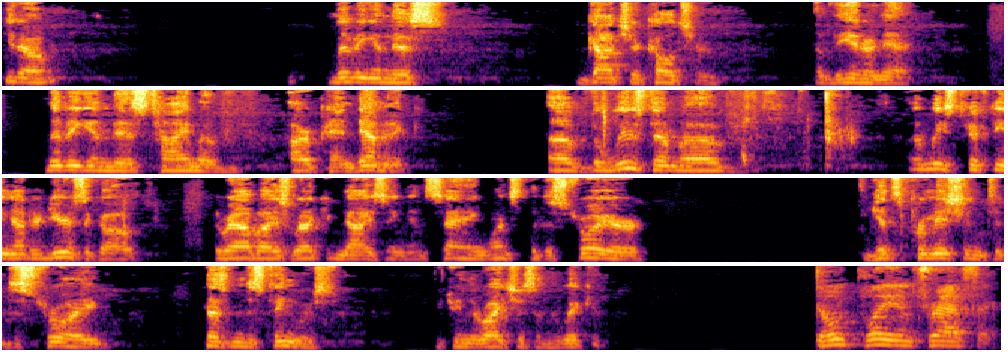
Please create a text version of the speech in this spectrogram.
You know, living in this gotcha culture of the internet, living in this time of our pandemic, of the wisdom of at least 1500 years ago, the rabbis recognizing and saying once the destroyer gets permission to destroy, doesn't distinguish between the righteous and the wicked. Don't play in traffic.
